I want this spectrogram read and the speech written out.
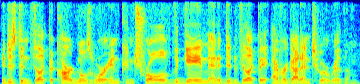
it just didn't feel like the Cardinals were in control of the game and it didn't feel like they ever got into a rhythm.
